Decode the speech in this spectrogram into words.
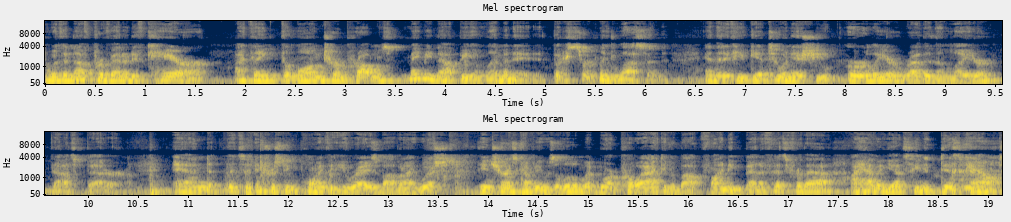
with enough preventative care, I think the long term problems maybe not be eliminated, but are certainly lessened. And that if you get to an issue earlier rather than later, that's better. And it's an interesting point that you raise, Bob, and I wish the insurance company was a little bit more proactive about finding benefits for that. I haven't yet seen a discount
